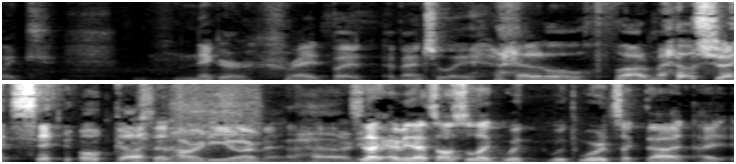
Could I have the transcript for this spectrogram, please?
like nigger, right? But eventually, I had a little thought in my head: should I say, "Oh God"? You said hard ER, man. Hard See, like, I mean, that's also like with with words like that. I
